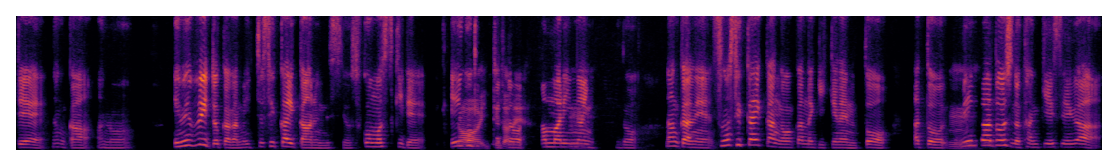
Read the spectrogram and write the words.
て、なんか、あの、MV とかがめっちゃ世界観あるんですよ。そこも好きで。英語とあんまりないんだけど、なんかね、その世界観が分かんなきゃいけないのと、あと、うんメンバー同士の関係性が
